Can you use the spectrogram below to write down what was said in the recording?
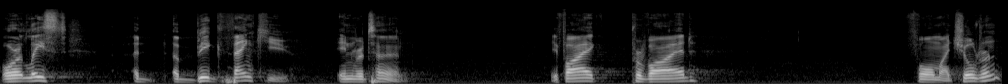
or at least a, a big thank you in return. If I provide for my children,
